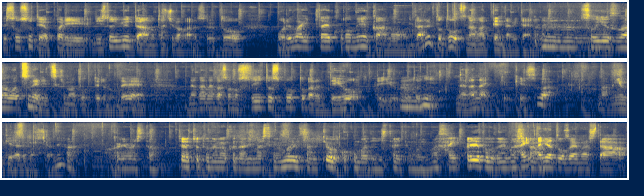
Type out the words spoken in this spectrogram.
でそうするとやっぱりディストリビューターの立場からすると俺は一体このメーカーの誰とどうつながってんだみたいなね、そういう不安は常につきまとってるのでなかなかそのスイートスポットから出ようっていうことにならないっていうケースは、まあ、見受けられますよね。わかりました。じゃあちょっと長くなりましたが、森さん今日はここまでにしたいと思います。はい、ありがとうございました。はい、ありがとうございました。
